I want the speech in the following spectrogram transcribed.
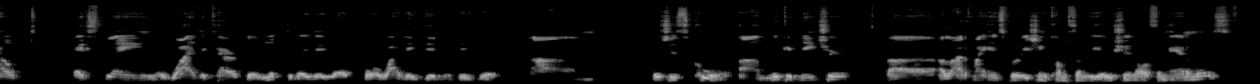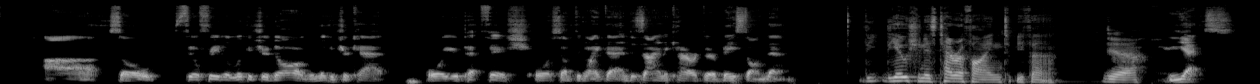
helped explain why the character looked the way they looked or why they did what they did. Um, which is cool. Um, look at nature. Uh, a lot of my inspiration comes from the ocean or from animals. Uh, so feel free to look at your dog or look at your cat or your pet fish or something like that and design a character based on them. The the ocean is terrifying. To be fair. Yeah. Yes.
